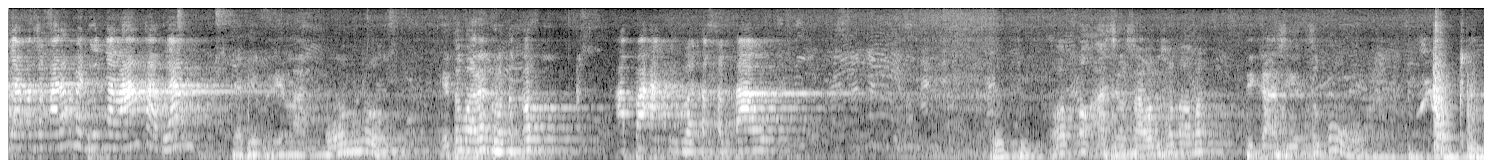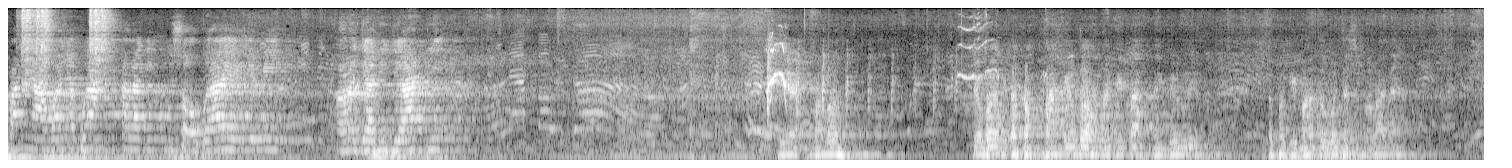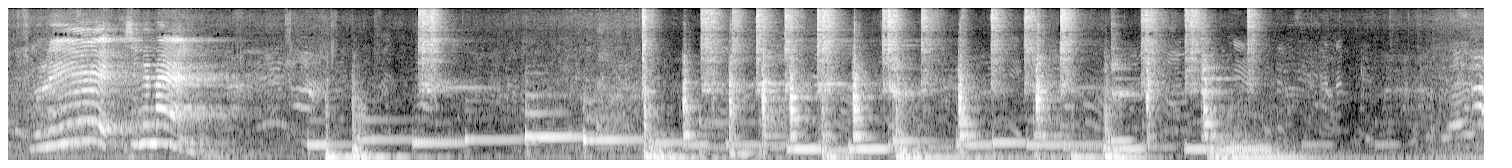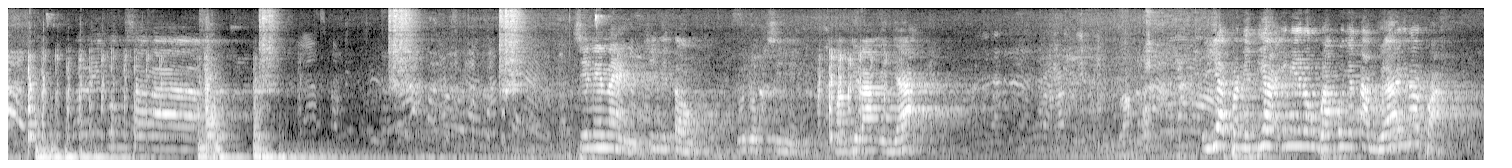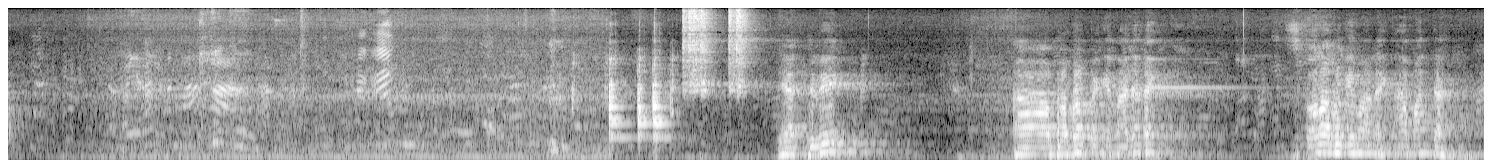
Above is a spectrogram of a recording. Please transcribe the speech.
zaman sekarang mah duitnya langka bang Jadi berilang mulu. Itu kemarin dua tekep. apa anti dua tekem tahu Oh, no, hasil sawah di sana apa? Dikasihin semua. apa nyawanya bang kita lagi kusok baik ini orang jadi-jadi Iya, malu. Coba kita pang- panggil tuh anak kita, Neng Juli. Kita bagaimana tuh bocah sekolahnya?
